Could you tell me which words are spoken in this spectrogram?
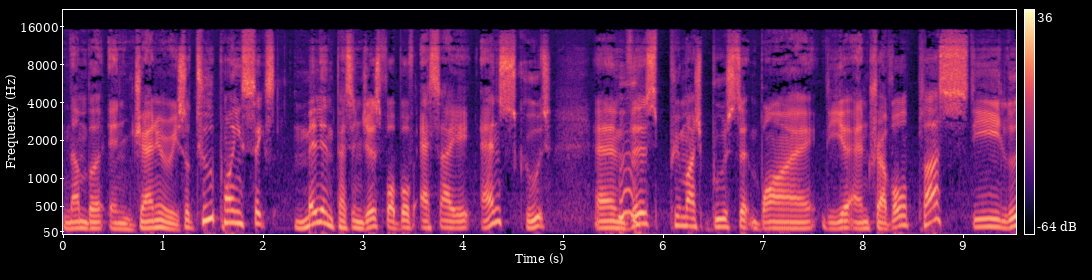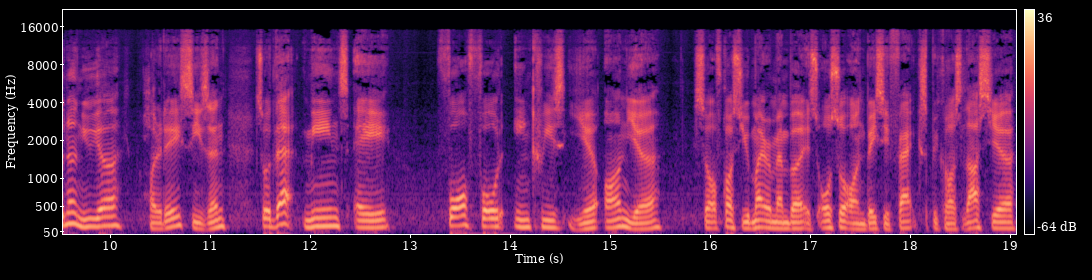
number in January. So 2.6 million passengers for both SIA and Scoot. And hmm. this pretty much boosted by the year end travel plus the Lunar New Year holiday season. So that means a fourfold increase year on year. So, of course, you might remember it's also on base effects because last year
